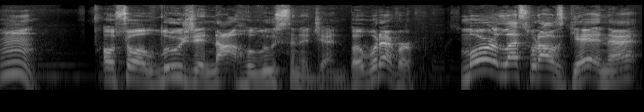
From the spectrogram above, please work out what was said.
Mm. Oh, so illusion, not hallucinogen, but whatever. More or less what I was getting at.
